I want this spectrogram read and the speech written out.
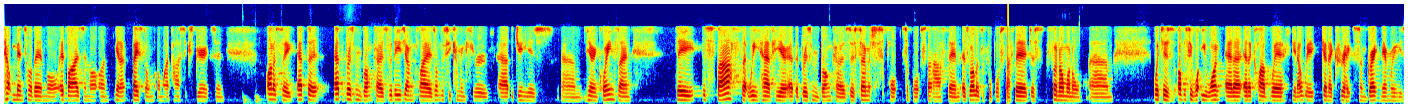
help mentor them or advise them on, you know based on, on my past experience. And honestly at the at the Brisbane Broncos with these young players obviously coming through uh, the juniors um, here in Queensland the the staff that we have here at the Brisbane Broncos there's so much support support staff and as well as the football staff they're just phenomenal. Um, which is obviously what you want at a at a club where you know we're going to create some great memories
